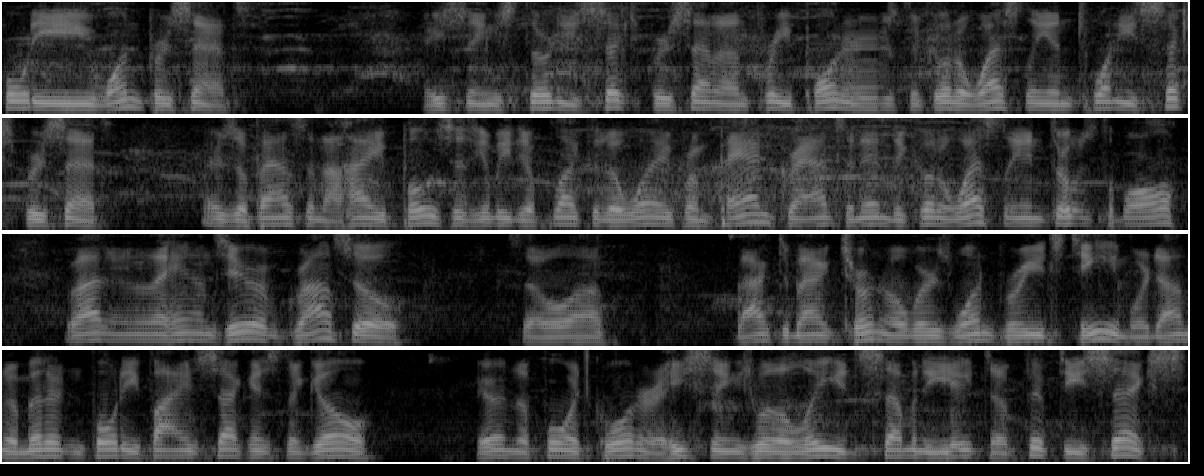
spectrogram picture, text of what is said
41%. Hastings 36% on three pointers. Dakota Wesleyan 26%. There's a pass in the high post. It's going to be deflected away from Pankratz, and then Dakota Wesleyan throws the ball right into the hands here of Grosso. So uh, back-to-back turnovers, one for each team. We're down to a minute and 45 seconds to go here in the fourth quarter. Hastings with a lead, 78 to 56.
